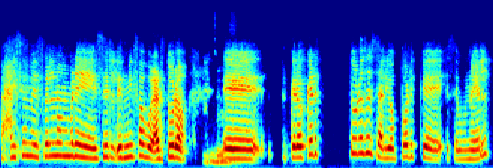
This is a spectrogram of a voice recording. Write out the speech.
ay, se me fue el nombre, es, el- es mi favorito, Arturo. Eh, creo que Arturo se salió porque, según él,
